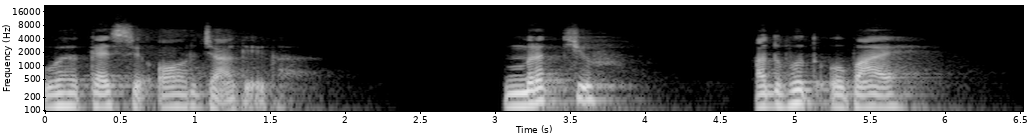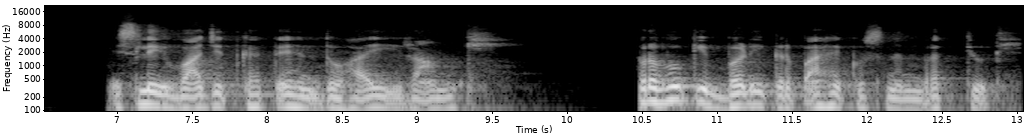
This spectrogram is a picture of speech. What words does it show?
वह कैसे और जागेगा? मृत्यु अद्भुत उपाय है। इसलिए वाजिद कहते हैं, दुहाई राम की। प्रभु की बड़ी कृपा है कि उसने मृत्यु दी।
